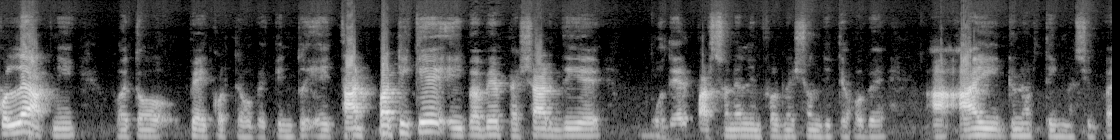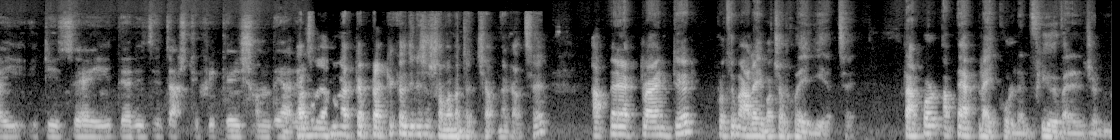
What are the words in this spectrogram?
করলে আপনি হয়তো পে করতে হবে। কিন্তু এই থার্ড পার্টিকে এইভাবে প্রেশার দিয়ে ওদের পার্সোনাল ইনফরমেশন দিতে হবে। I do not think Nasib ভাই it is a there is a justification there এখন একটা প্র্যাকটিক্যাল জিনিসের সমাধান চাচ্ছি আপনার কাছে। আপনার এক ক্লায়েন্টের প্রথমে আড়াই বছর হয়ে গিয়েছে। তারপর আপনি অ্যাপ্লাই করলেন ফি ওয়েভারের জন্য।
